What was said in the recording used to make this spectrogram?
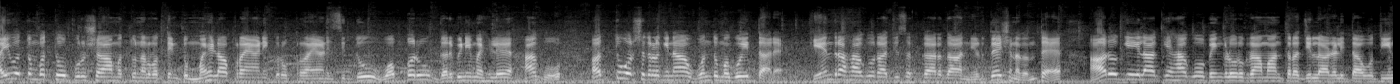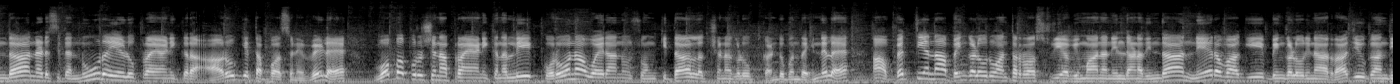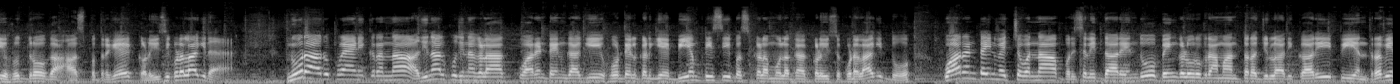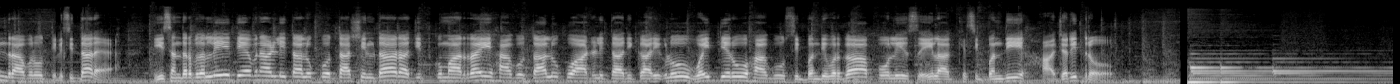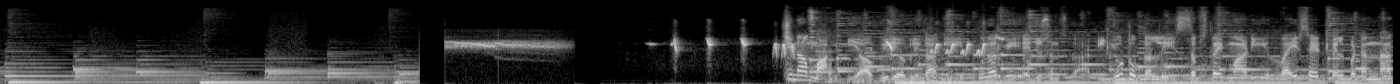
ಐವತ್ತೊಂಬತ್ತು ಪುರುಷ ಮತ್ತು ನಲವತ್ತೆಂಟು ಮಹಿಳಾ ಪ್ರಯಾಣಿಕರು ಪ್ರಯಾಣಿಸಿದ್ದು, ಒಬ್ಬರು ಗರ್ಭಿಣಿ ಮಹಿಳೆ ಹಾಗೂ ಹತ್ತು ವರ್ಷದೊಳಗಿನ ಒಂದು ಮಗು ಇದ್ದಾರೆ. ಕೇಂದ್ರ ಹಾಗೂ ರಾಜ್ಯ ಸರ್ಕಾರದ ನಿರ್ದೇಶನದಂತೆ ಆರೋಗ್ಯ ಇಲಾಖೆ ಹಾಗೂ ಬೆಂಗಳೂರು ಗ್ರಾಮಾಂತರ ಜಿಲ್ಲಾಡಳಿತ ವತಿಯಿಂದ ನಡೆಸಿದ ನೂರ ಏಳು ಪ್ರಯಾಣಿಕರ ಆರೋಗ್ಯ ತಪಾಸಣೆ ವೇಳೆ ಒಬ್ಬ ಪುರುಷನ ಪ್ರಯಾಣಿಕನಲ್ಲಿ ಕೊರೋನಾ ವೈರಾಣು ಸೋಂಕಿತ ಲಕ್ಷಣಗಳು ಕಂಡುಬಂದ ಹಿನ್ನೆಲೆ ಆ ವ್ಯಕ್ತಿಯನ್ನ ಬೆಂಗಳೂರು ಅಂತಾರಾಷ್ಟ್ರೀಯ ವಿಮಾನ ನಿಲ್ದಾಣದಿಂದ ನೇರವಾಗಿ ಬೆಂಗಳೂರಿನ ರಾಜೀವ್ ಗಾಂಧಿ ಹೃದ್ರೋಗ ಆಸ್ಪತ್ರೆಗೆ ಕಳುಹಿಸಿಕೊಡಲಾಗಿದೆ. ನೂರ ಆರು ಪ್ರಯಾಣಿಕರನ್ನ ಹದಿನಾಲ್ಕು ದಿನಗಳ ಕ್ವಾರಂಟೈನ್ಗಾಗಿ ಹೋಟೆಲ್ಗಳಿಗೆ ಬಿಎಂಟಿಸಿ ಬಸ್ಗಳ ಮೂಲಕ ಕಳುಹಿಸಿಕೊಡಲಾಗಿದ್ದು, ಕ್ವಾರಂಟೈನ್ ವೆಚ್ಚವನ್ನ ಭರಿಸಲಿದ್ದಾರೆ ಎಂದು ಬೆಂಗಳೂರು ಗ್ರಾಮಾಂತರ ಜಿಲ್ಲಾಧಿಕಾರಿ ಪಿಎನ್ ರವೀಂದ್ರ ಅವರು ತಿಳಿಸಿದ್ದಾರೆ. ಈ ಸಂದರ್ಭದಲ್ಲಿ ದೇವನಹಳ್ಳಿ ತಾಲೂಕು ತಹಶೀಲ್ದಾರ್ ಅಜಿತ್ ಕುಮಾರ್ ರೈ ಹಾಗೂ ತಾಲೂಕು ಆಡಳಿತಾಧಿಕಾರಿಗಳು ವೈದ್ಯರು ಹಾಗೂ ಸಿಬ್ಬಂದಿ ವರ್ಗ, ಪೊಲೀಸ್ ಇಲಾಖೆ ಸಿಬ್ಬಂದಿ ಹಾಜರಿದ್ದರು. ಹೆಚ್ಚಿನ ಮಾಹಿತಿಯ ವಿಡಿಯೋಗಳಿಗಾಗಿ ಪುನರ್ವಿ ಎಜು ಸಂಸ್ಕಾರ ಯೂಟ್ಯೂಬ್ನಲ್ಲಿ ಸಬ್ಸ್ಕ್ರೈಬ್ ಮಾಡಿ ರೈಟ್ ಸೈಡ್ ಬೆಲ್ ಬಟನ್ನ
